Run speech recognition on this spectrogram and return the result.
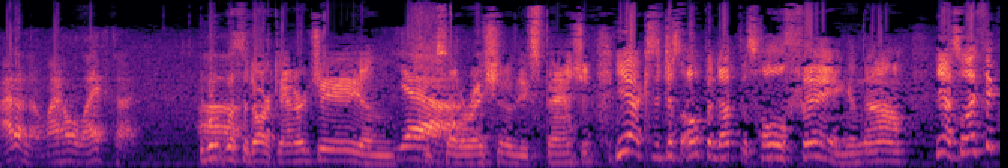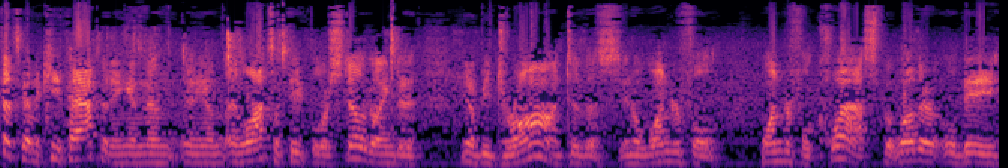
I don't know, my whole lifetime. With- with Uh, the dark energy and yeah. acceleration of the expansion. Yeah, because it just opened up this whole thing, and now, yeah. So I think that's going to keep happening, and then you know, and lots of people are still going to, you know, be drawn to this, you know, wonderful, wonderful quest. But whether it will be,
